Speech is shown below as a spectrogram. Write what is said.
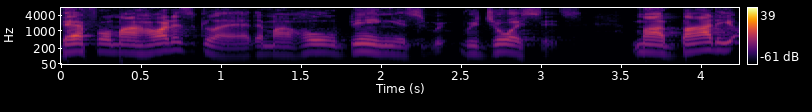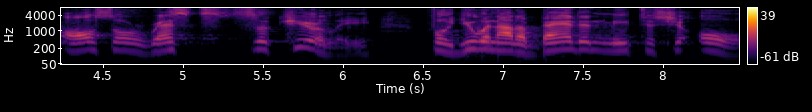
Therefore, my heart is glad, and my whole being is re- rejoices. My body also rests securely, for you will not abandon me to Sheol.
